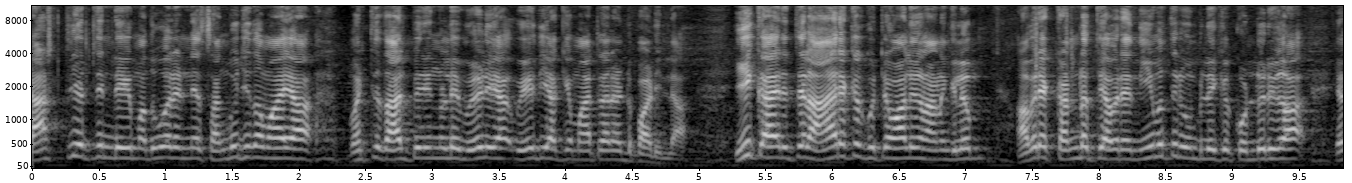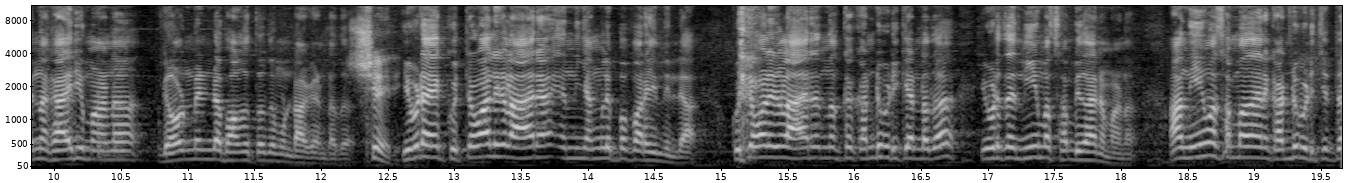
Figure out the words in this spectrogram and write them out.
രാഷ്ട്രീയത്തിന്റെയും അതുപോലെ തന്നെ സങ്കുചിതമായ മറ്റ് താല്പര്യങ്ങളുടെയും വേദിയാ വേദിയാക്കി മാറ്റാനായിട്ട് പാടില്ല. ഈ കാര്യത്തിൽ ആരൊക്കെ കുറ്റവാളികളാണെങ്കിലും അവരെ കണ്ടെത്തി അവരെ നിയമത്തിന് മുമ്പിലേക്ക് കൊണ്ടുവരിക എന്ന കാര്യമാണ് ഗവൺമെന്റിന്റെ ഭാഗത്തു നിന്നും ഉണ്ടാകേണ്ടത്. ഇവിടെ കുറ്റവാളികൾ ആരാ എന്ന് ഞങ്ങളിപ്പോൾ പറയുന്നില്ല. കുറ്റവാളികൾ ആരെന്നൊക്കെ കണ്ടുപിടിക്കേണ്ടത് ഇവിടുത്തെ നിയമ സംവിധാനമാണ്. ആ നിയമ സംവിധാനം കണ്ടുപിടിച്ചിട്ട്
